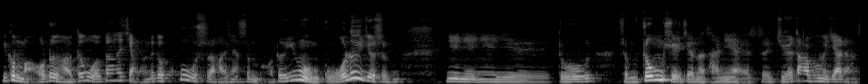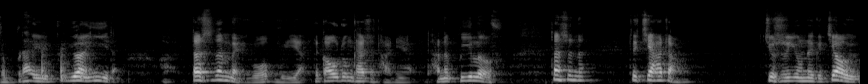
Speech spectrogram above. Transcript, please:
一个矛盾哈，跟我刚才讲的那个故事好像是矛盾，因为我们国内就是，你你你你读什么中学阶段谈恋爱，这绝大部分家长是不太愿意的。但是在美国不一样，在高中开始谈恋爱，谈的 be love，但是呢，这家长就是用那个教育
